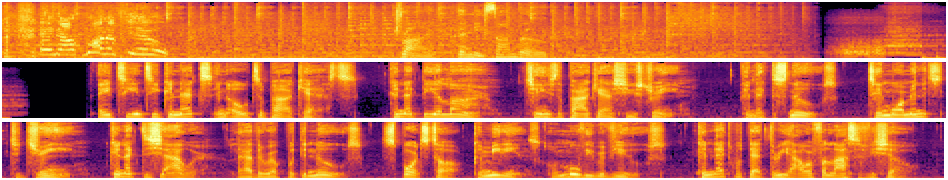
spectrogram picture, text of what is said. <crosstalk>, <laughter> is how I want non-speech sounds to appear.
Whoa! <laughs> and outrun a few! Drive the Nissan Rogue. AT&T connects an ode to podcasts. Connect the alarm. Change the podcast you stream. Connect the snooze. 10 more minutes to dream. Connect the shower. Lather up with the news, sports talk, comedians, or movie reviews. Connect with that three hour philosophy show.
